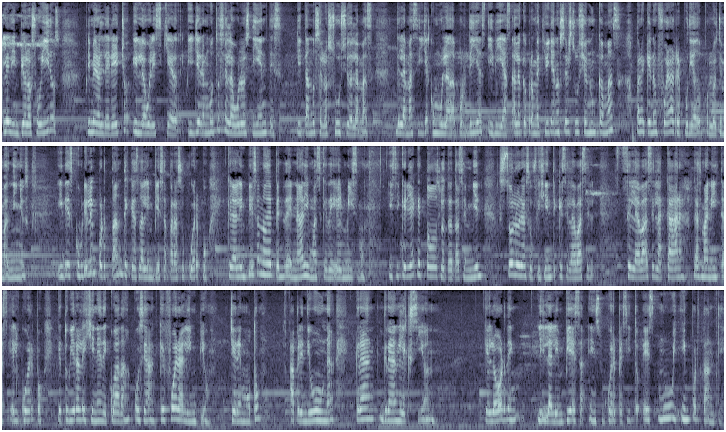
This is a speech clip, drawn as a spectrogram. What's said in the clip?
Le limpió los oídos, primero el derecho y luego el izquierdo, y Yeremoto se lavó los dientes, quitándose lo sucio de la, de la masilla acumulada por días y días, a lo que prometió ya no ser sucio nunca más, para que no fuera repudiado por los demás niños. Y descubrió lo importante que es la limpieza para su cuerpo, que la limpieza no depende de nadie más que de él mismo y si quería que todos lo tratasen bien, solo era suficiente que se lavase, se lavase la cara, las manitas, el cuerpo, que tuviera la higiene adecuada, o sea, que fuera limpio. Yeremoto aprendió una gran, gran lección, que el orden y la limpieza en su cuerpecito es muy importante.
